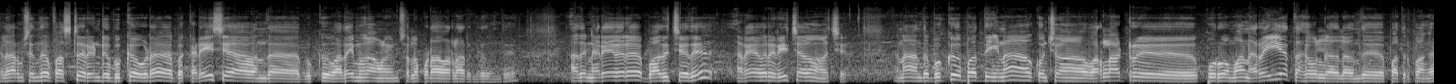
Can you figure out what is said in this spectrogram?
எல்லாரும் சேர்ந்து ஃபஸ்ட்டு ரெண்டு புக்கை விட இப்போ கடைசியாக வந்த புக்கு வதை முகாமின்னு சொல்லப்படாத வரலாறுங்கிறது வந்து அது நிறைய பேரை பாதித்தது நிறைய பேர் ரீச் ஆகும் ஆச்சு. ஏன்னா அந்த புக்கு பார்த்தீங்கன்னா கொஞ்சம் வரலாற்று பூர்வமாக நிறைய தகவல் அதில் வந்து பார்த்துருப்பாங்க.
